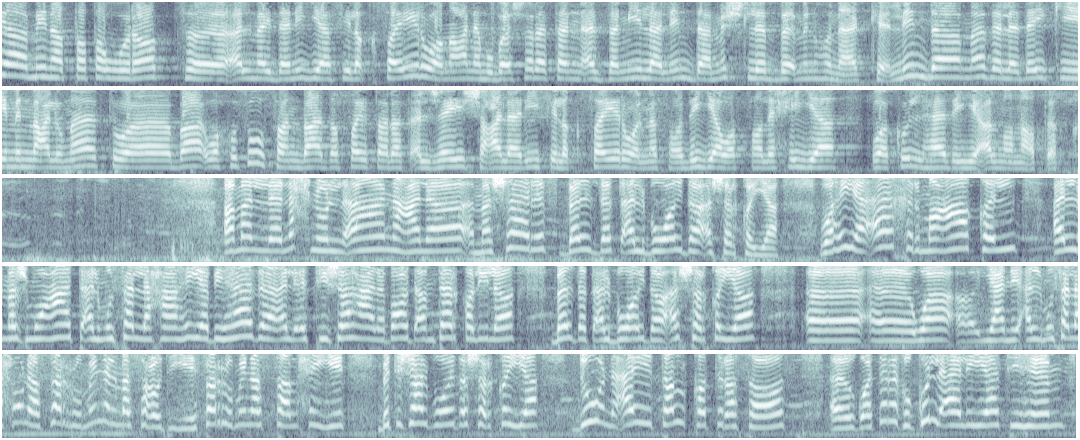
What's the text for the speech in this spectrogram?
من التطورات الميدانية في القصير ومعنا مباشرة الزميلة ليندا مشلب من هناك. ليندا ماذا لديك من معلومات؟ وخصوصا بعد سيطرة الجيش على ريف القصير والمسعودية والصالحية وكل هذه المناطق. أمل نحن الآن على مشارف بلدة البويضة الشرقية وهي آخر معاقل المجموعات المسلحة. هي بهذا الاتجاه على بعد أمتار قليلة بلدة البويضة الشرقية. آه، آه، ويعني المسلحون فروا من المسعودية فروا من الصالحية باتجاه البويضة الشرقية دون أي طلقة رصاص. آه، وتركوا كل آلياتهم.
